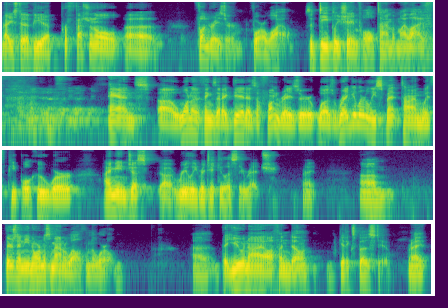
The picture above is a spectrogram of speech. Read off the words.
I used to be a professional uh, fundraiser for a while. It's a deeply shameful time of my life. and uh, one of the things that I did as a fundraiser was regularly spent time with people who were, I mean, just uh, really ridiculously rich, right? Um, there's an enormous amount of wealth in the world uh, that you and I often don't get exposed to, right?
